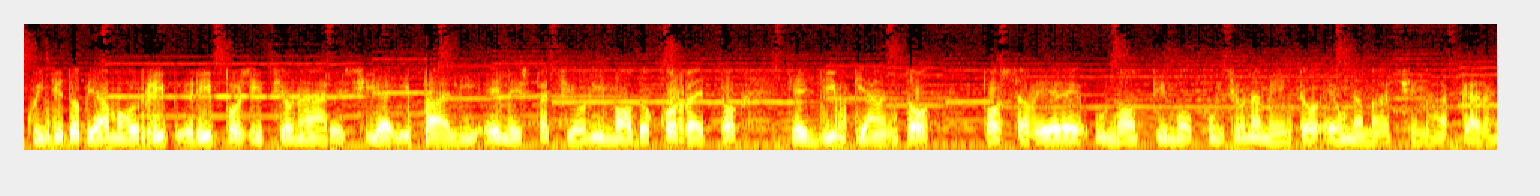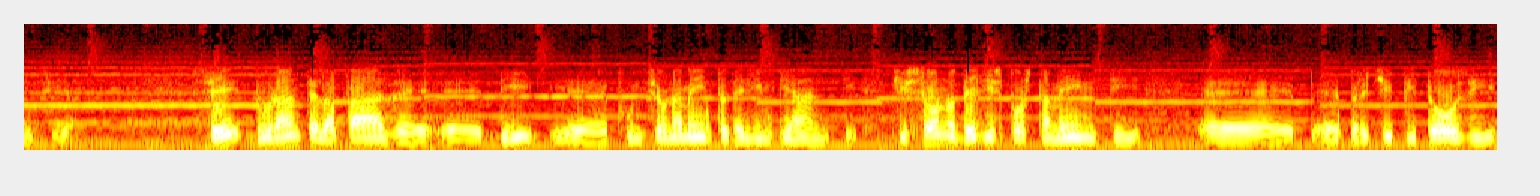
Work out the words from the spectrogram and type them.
Quindi dobbiamo riposizionare sia i pali e le stazioni in modo corretto che l'impianto possa avere un ottimo funzionamento e una massima garanzia. Se durante la fase eh, di eh, funzionamento degli impianti ci sono degli spostamenti eh, eh precipitosi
